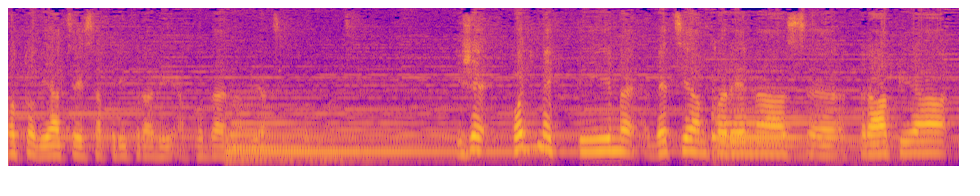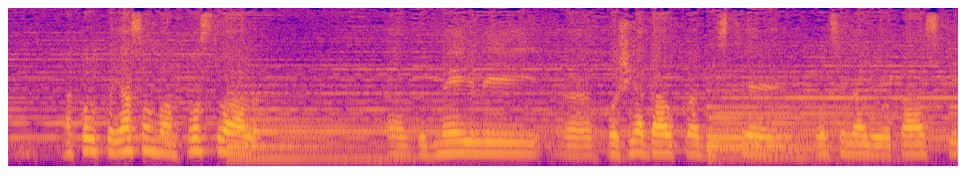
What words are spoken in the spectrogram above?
o to viacej sa pripraví a podá nám viac informácií. Čiže poďme k tým veciam, ktoré nás e, trápia. Nakoľko ja som vám poslal e, v maili e, požiadavku, aby ste posielali otázky.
